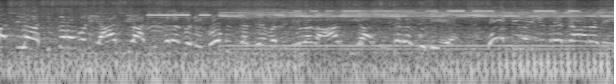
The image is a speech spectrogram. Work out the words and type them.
ஆசியா சித்திரகுடி ஆசியா சித்திரகுடி. கோபிச்சந்தேவர் தேவர் ஆசியா சித்திரகுடி. ஓட்டி வருகின்ற சாரதி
